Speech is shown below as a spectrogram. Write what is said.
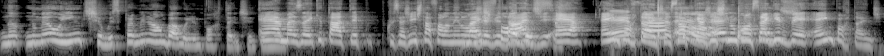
no, no meu íntimo, isso pra mim não é um bagulho importante, entendeu? É, mas aí que tá. ter- se a gente tá falando em Mas longevidade, foda-se. é, é importante. É só porque a gente é não importante. consegue ver. É importante.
